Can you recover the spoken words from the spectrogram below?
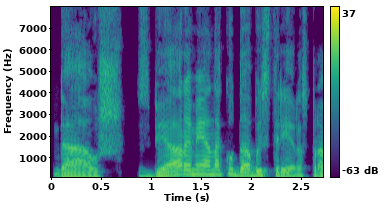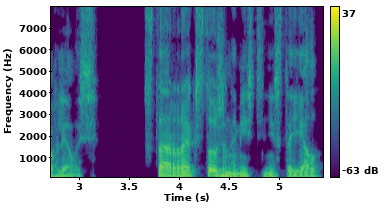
Да уж, с биарами она куда быстрее расправлялась. Стар Рекс тоже на месте не стоял.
